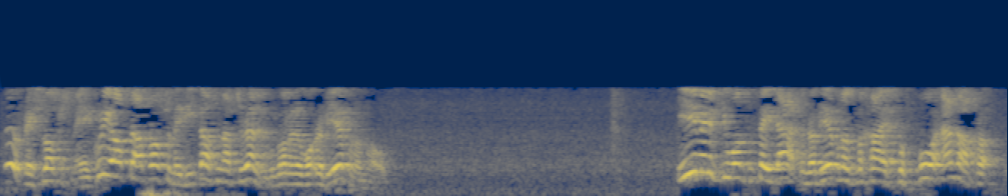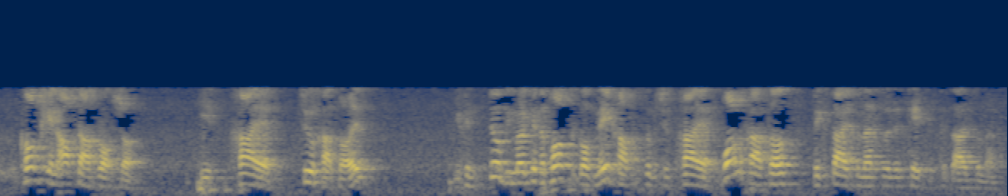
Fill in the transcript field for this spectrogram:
No, Reish Lakish may agree after Afrosha, maybe he doesn't, that's irrelevant, we want to know what Rabbi Yochanan holds. Even if you want to say that, and Rabbi Yochanan's Mechayev before and after, Koshkin after Afrosha, he's Chayev two Chatois, you can still be making the pasuk of Mechatos, which is Chayev one Chatos, B'Ksai Semester, in this case it's Ksai Semester.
